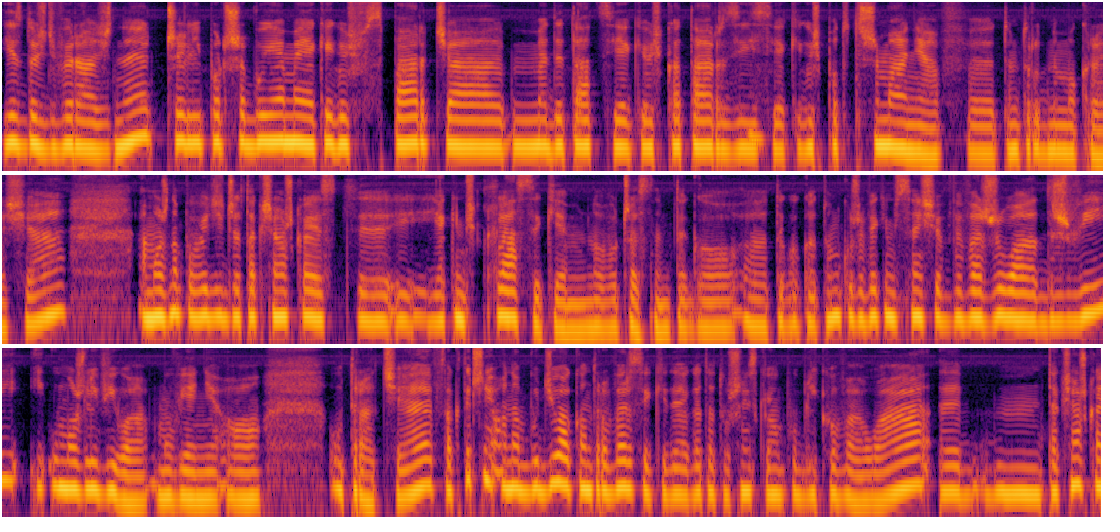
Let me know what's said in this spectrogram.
Jest dość wyraźny, czyli potrzebujemy jakiegoś wsparcia, medytacji, jakiegoś katarzis, jakiegoś podtrzymania w tym trudnym okresie. A można powiedzieć, że ta książka jest y, jakimś klasykiem nowoczesnym tego, y, tego gatunku, że w jakimś sensie wyważyła drzwi i umożliwiła mówienie o utracie. Faktycznie ona budziła kontrowersje, kiedy Agata Tuszyńska ją publikowała. Ta książka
